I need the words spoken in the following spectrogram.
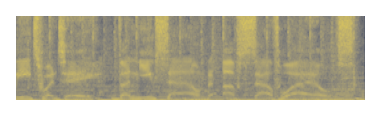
2020, the new sound of South Wales.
